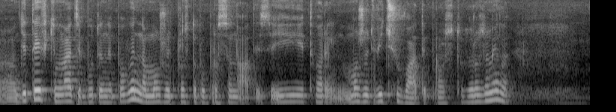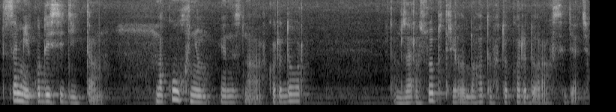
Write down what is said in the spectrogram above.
Е, Дітей в кімнаті бути не повинно, можуть просто попросинатись. І тварин можуть відчувати просто. Зрозуміли? Самі куди сидіть там? На кухню, я не знаю, в коридор. Там зараз обстріли, багато хто в автокоридорах сидять.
